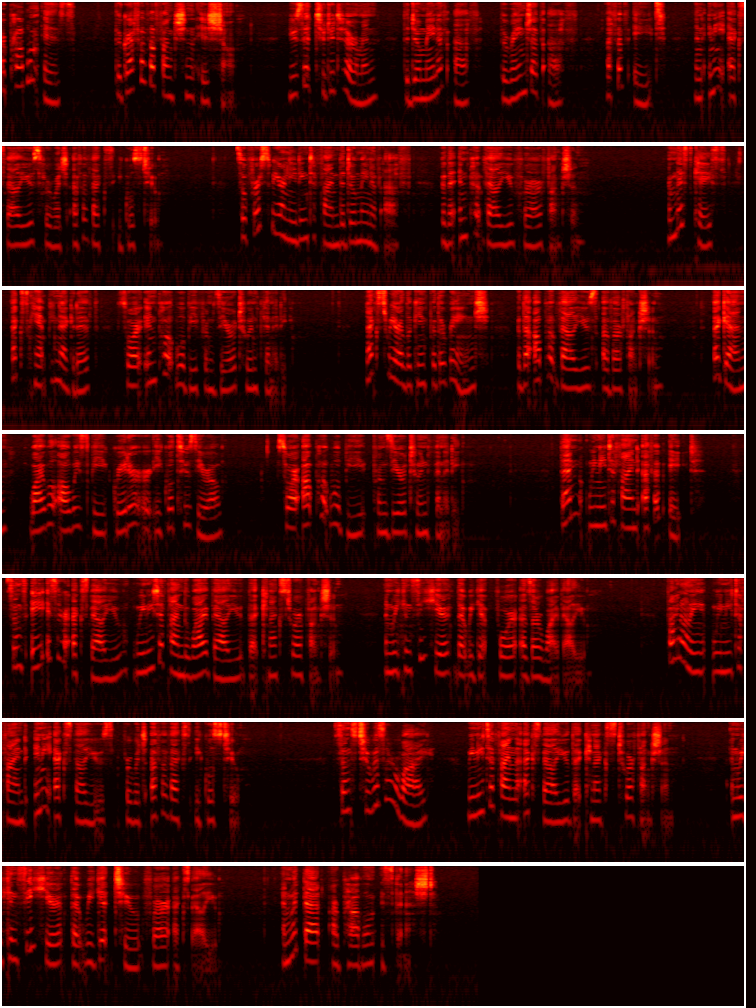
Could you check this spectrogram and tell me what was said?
Our problem is, the graph of a function is shown. Use it to determine the domain of f, the range of f, f of 8, and any x values for which f of x equals 2. So first we are needing to find the domain of f, or the input value for our function. In this case, x can't be negative, so our input will be from 0 to infinity. Next we are looking for the range, or the output values of our function. Again, y will always be greater or equal to 0, so our output will be from 0 to infinity. Then we need to find f of 8. Since 8 is our x value, we need to find the y value that connects to our function, and we can see here that we get 4 as our y value. Finally, we need to find any x values for which f of x equals 2. Since 2 is our y, we need to find the x value that connects to our function, and we can see here that we get 2 for our x value. And with that, our problem is finished.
